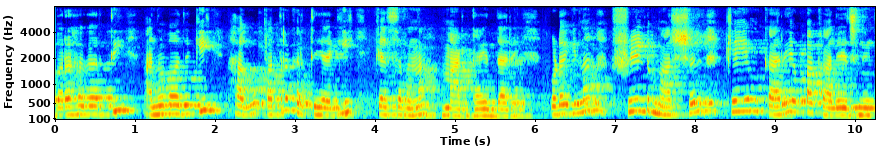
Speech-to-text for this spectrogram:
ಬರಹಗಾರ್ತಿ, ಅನುವಾದಕಿ ಹಾಗೂ ಪತ್ರಕರ್ತೆಯಾಗಿ ಕೆಲಸವನ್ನು ಮಾಡ್ತಾ ಇದ್ದಾರೆ. ಕೊಡಗಿನ field marshal K M Cariappa ಕಾಲೇಜಿನಿಂದ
